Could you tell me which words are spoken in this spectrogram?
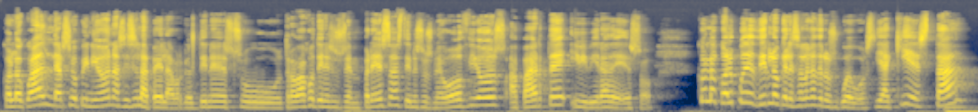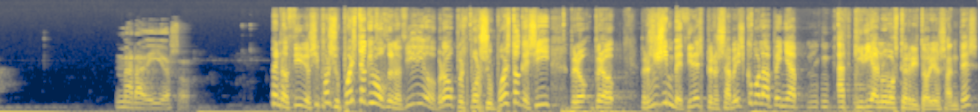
Con lo cual, dar su opinión así se la pela, porque él tiene su trabajo, tiene sus empresas, tiene sus negocios aparte y vivirá de eso. Con lo cual puede decir lo que le salga de los huevos. Y aquí está maravilloso. Genocidio. Sí, por supuesto que hubo genocidio, bro. Pues por supuesto que sí. Pero, pero, pero sois imbéciles. Pero ¿sabéis cómo la peña mm, adquiría nuevos territorios antes?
